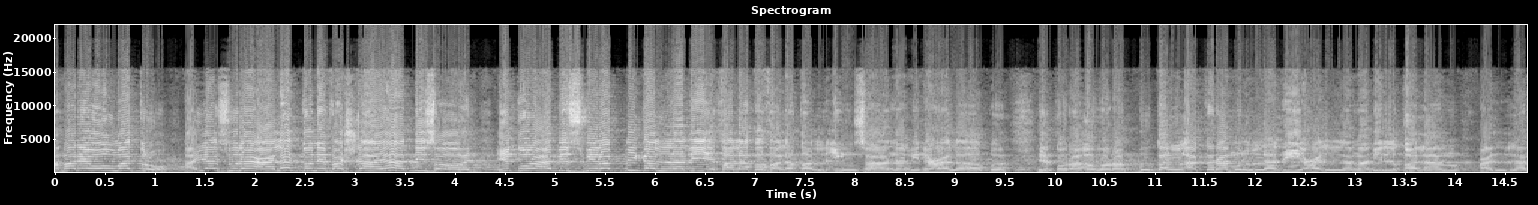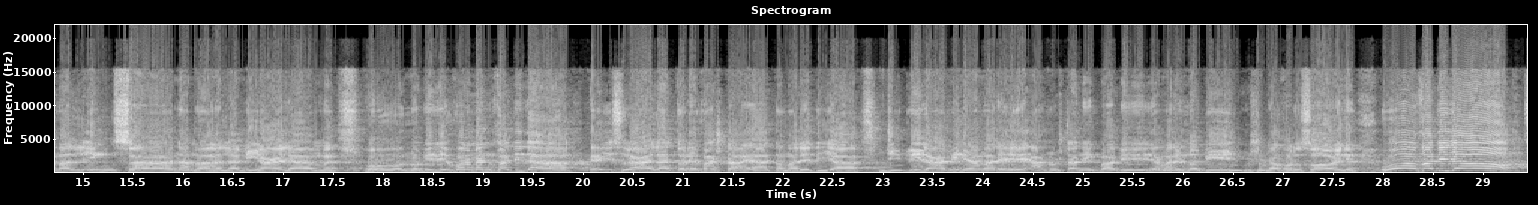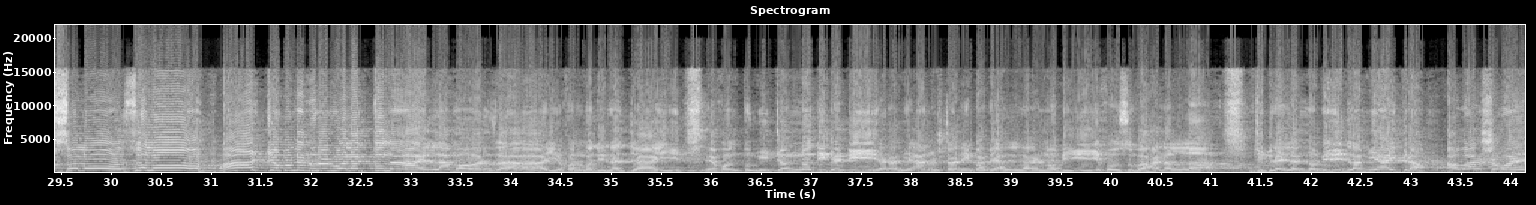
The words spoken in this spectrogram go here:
আমারে ও মাত্র, আয়া সূরা আলাদ দুনে পাঁচটা আয়াত দিছেন, ইকরা বিসমি রাব্বিকাল্লাযী খালাক, খালাকাল ইনসানা মিন আলাক। ইকরা ওয়া রাব্বুকাল আকরামুল্লাযী আল্লামা বিল কলম, আল্লামাল ইনসানা মা লাম ইয়ালাম ও নবীজি ফরমান খাদিজা, এই সূরা আলা তোরে পাঁচটা আয়াত আমারে দিয়া। জিবরিল আমিনে আমারে আনুষ্ঠানিক ভাবে আমারে নবী ঘোষণা করছেন। ও খাদিজা, চলো চলো না এল্লা মর যাই, এখন মদিনা যাই। এখন তুমি জন্নতি বেটি আর আমি আনুষ্ঠানিক ভাবে আল্লাহর নবী। আইতরা আবার সময়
